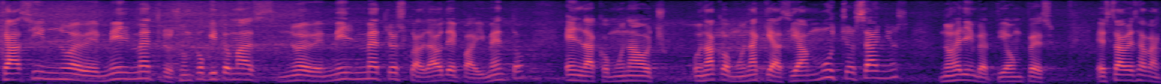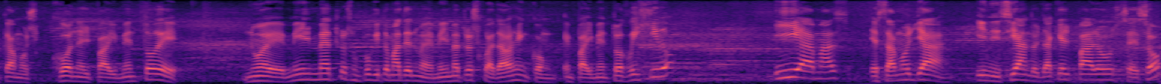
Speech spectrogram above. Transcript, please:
casi 9.000 metros, un poquito más, 9.000 metros cuadrados de pavimento en la Comuna 8, una comuna que hacía muchos años no se le invertía un peso. Esta vez arrancamos con el pavimento de 9.000 metros, un poquito más de 9.000 metros cuadrados en, en pavimento rígido, y además estamos ya iniciando, ya que el paro cesó,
